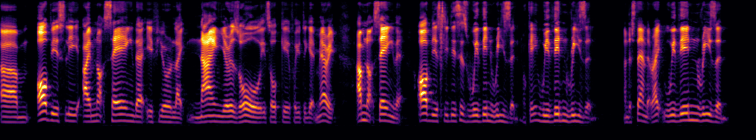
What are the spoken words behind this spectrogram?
um, obviously, I'm not saying that if you're like nine years old, it's okay for you to get married. I'm not saying that. Obviously, this is within reason, okay? Within reason. Understand that, right? Within reason.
